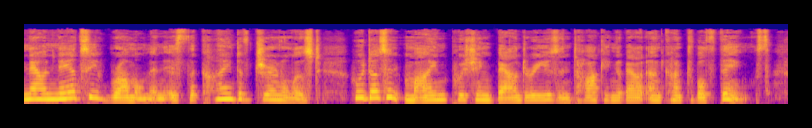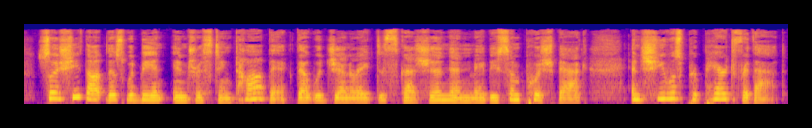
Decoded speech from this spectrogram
Now, Nancy Rommelmann is the kind of journalist who doesn't mind pushing boundaries and talking about uncomfortable things. So she thought this would be an interesting topic that would generate discussion and maybe some pushback, and she was prepared for that.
